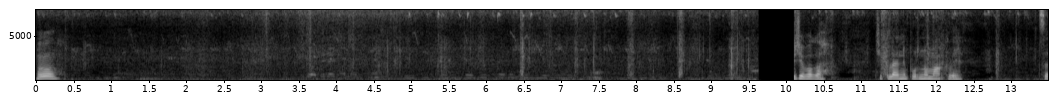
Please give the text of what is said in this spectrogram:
हो. बघा चिखलाने पूर्ण माखले चल.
